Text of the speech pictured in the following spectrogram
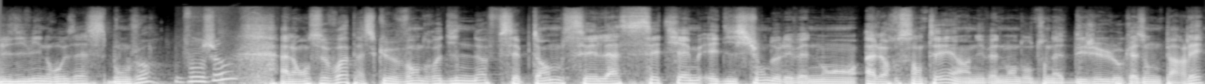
Ludivine Rosès, bonjour. Bonjour. Alors on se voit parce que vendredi 9 septembre, c'est la septième édition de l'événement À leur santé, un événement dont on a déjà eu l'occasion de parler.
